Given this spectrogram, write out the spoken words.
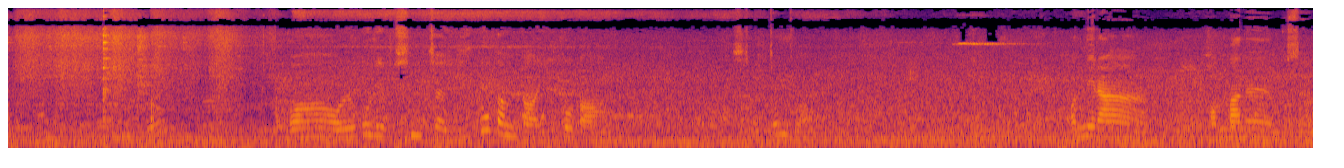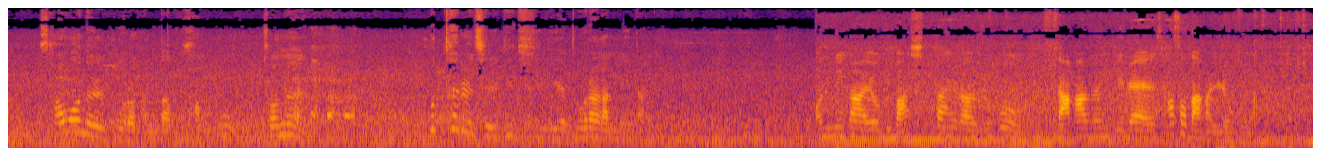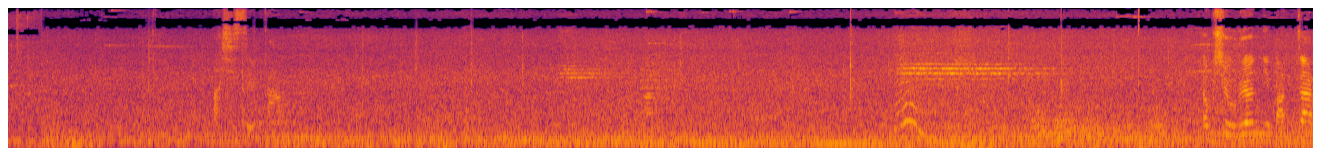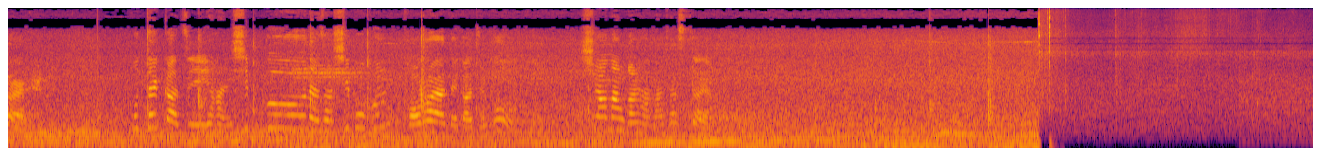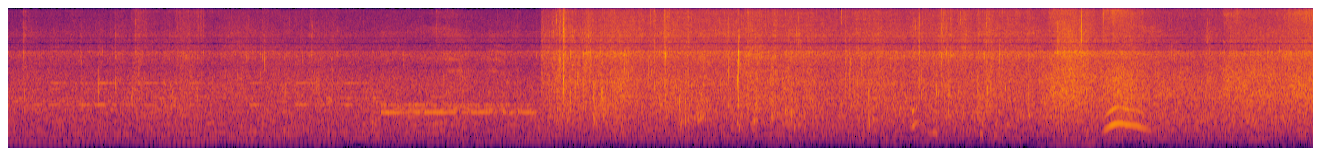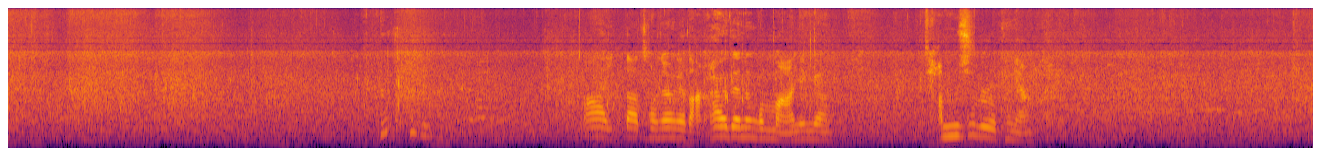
와, 얼굴이 진짜 이거 간다, 이거가. 진짜 어쩜 좋아. 언니랑 엄마는 무슨 사원을 보러 간다고 하고, 저는 호텔을 즐기기 위해 돌아갑니다. 언니가 여기 맛있다 해가지고 나가는 길에 사서 나가려고요. 맛있을까? 음! 역시 우리 언니 맛잘알. 호텔까지 한 10분에서 15분 걸어야 돼가지고 시원한 걸 하나 샀어요. 저녁에 나가야 되는 것만 아니면 잠수를 그냥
